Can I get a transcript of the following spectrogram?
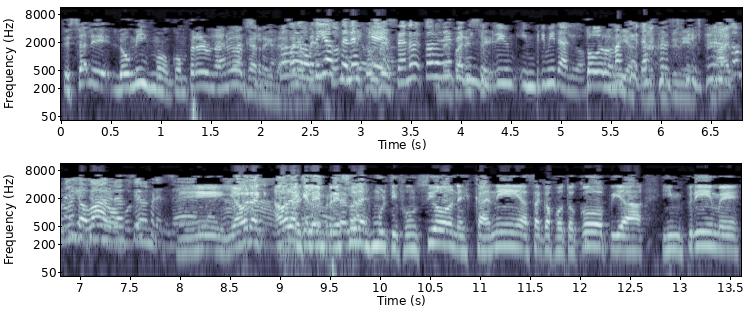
te sale lo mismo comprar una nueva que arreglar. Todos los días tenés que, Entonces, tenés- todos los días tenés que imprim- imprimir algo. Todos los Más días que tenés que nada, imprimir. sí. Mal. Sos Sos medio vago, porque es generación. prender. Sí, y ahora, ahora que la impresora es multifunción, escanea, saca fotocopia, imprime.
